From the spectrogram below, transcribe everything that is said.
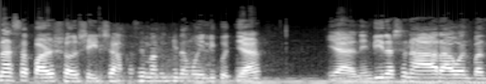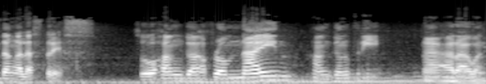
nasa partial shade siya kasi makikita mo yung likod niya. Yan, hindi na siya naaarawan bandang alas 3. So hanggang from 9 hanggang 3 naaarawan.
